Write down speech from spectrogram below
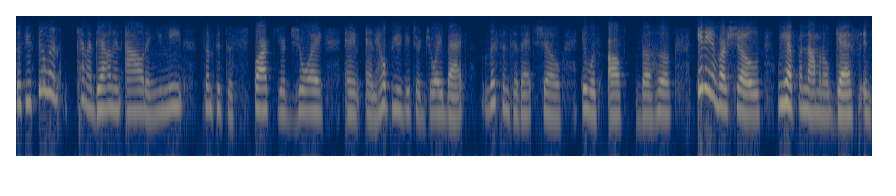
So if you're feeling kind of down and out, and you need something to spark your joy and and help you get your joy back, listen to that show. It was off the hook any of our shows, we have phenomenal guests. And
